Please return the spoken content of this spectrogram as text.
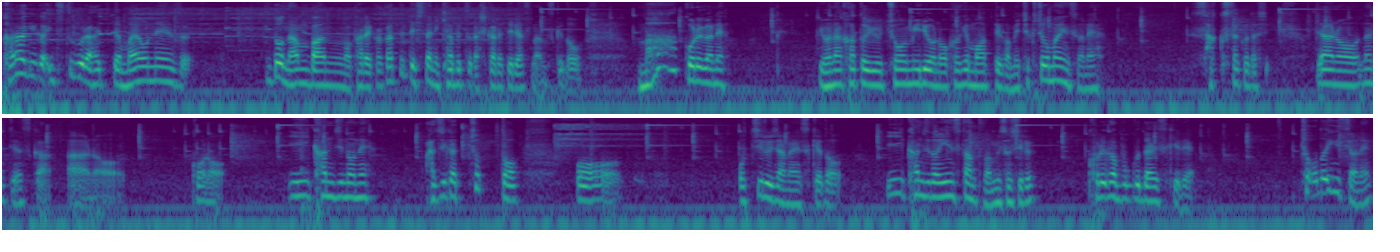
唐揚げが5つぐらい入ってて、マヨネーズと南蛮のタレかかってて、下にキャベツが敷かれてるやつなんですけど、まあ、これがね、夜中という調味料のおかげもあってか、めちゃくちゃうまいんですよね。サクサクだし。で、あの、なんていうんですか、あの、この、いい感じのね、味がちょっと、落ちるじゃないですけど、いい感じのインスタントの味噌汁。これが僕大好きで。ちょうどいいんですよね。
